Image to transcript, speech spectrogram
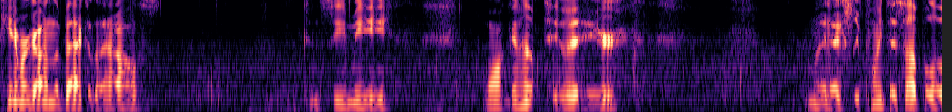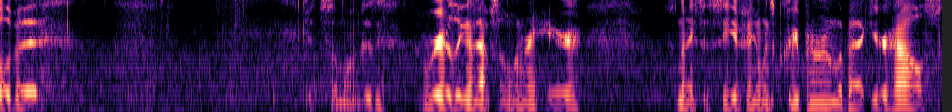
camera I got in the back of the house. You can see me walking up to it here. I might actually point this up a little bit. Get someone, because rarely gonna have someone right here. It's nice to see if anyone's creeping around the back of your house.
